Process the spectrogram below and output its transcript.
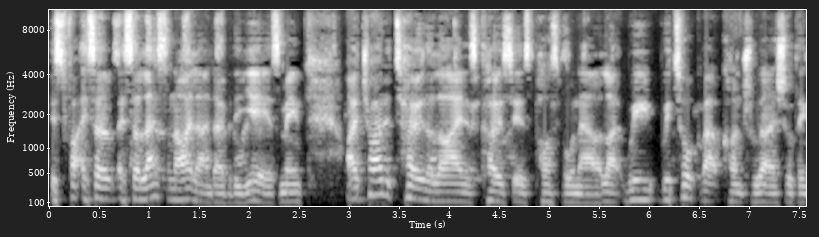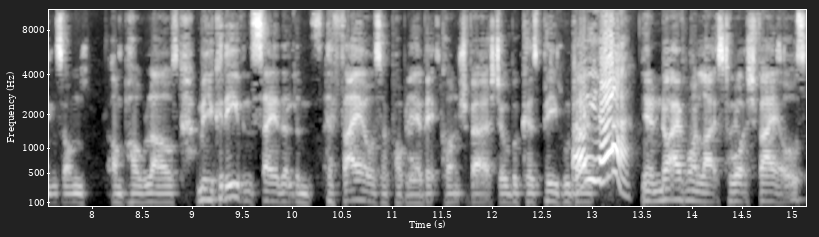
it's fun it's a it's a lesson I learned over the years. I mean, I try to toe the line as closely as possible now. Like we we talk about controversial things on on PoleLOLs. I mean, you could even say that the, the fails are probably a bit controversial because people oh, don't. Oh yeah. You know, not everyone likes to watch fails,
